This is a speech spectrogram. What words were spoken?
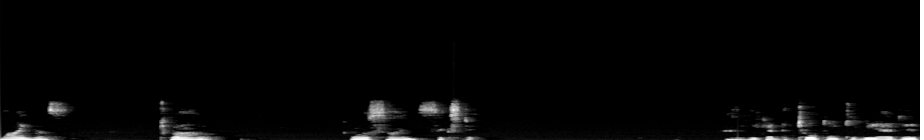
minus 12 cosine 60 and we get the total to be added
